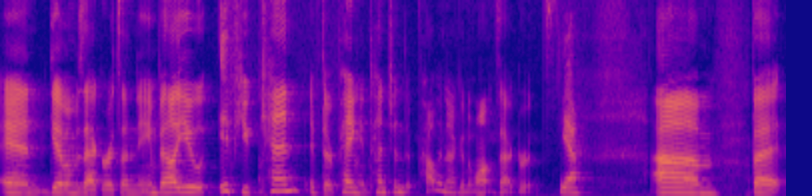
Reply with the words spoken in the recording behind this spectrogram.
and give them Zach Ertz on name value. If you can, if they're paying attention, they're probably not going to want Zach Ertz. Yeah. Um, but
